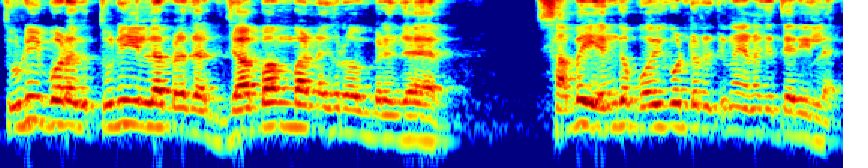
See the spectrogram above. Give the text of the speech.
துணி போட துணி இல்லை பிரதர். ஜெபம் பண்ணுகிறோம் பிரதர். சபை எங்கே போய் கொண்டு இருக்குன்னு எனக்கு தெரியல.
